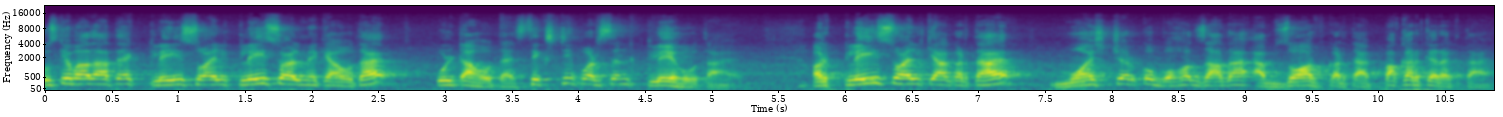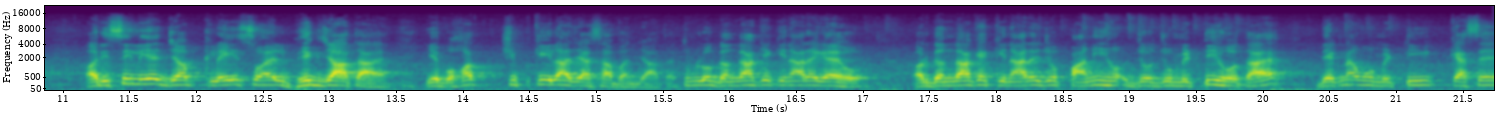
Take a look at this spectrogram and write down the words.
उसके बाद आता है क्ले सॉइल क्ले सॉइल में क्या होता है? उल्टा होता है. 60 परसेंट क्ले होता है. और क्ले सॉइल क्या करता है? मॉइस्चर को बहुत ज़्यादा एब्जॉर्ब करता है, पकड़ के रखता है. और इसीलिए जब क्ले सॉइल भिग जाता है, ये बहुत चिपकीला जैसा बन जाता है. तुम लोग गंगा के किनारे गए हो और गंगा के किनारे जो पानी हो, जो जो मिट्टी होता है, देखना वो मिट्टी कैसे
